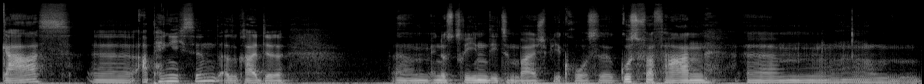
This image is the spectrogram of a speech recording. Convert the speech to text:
Gas äh, abhängig sind, also gerade ähm, Industrien, die zum Beispiel große Gussverfahren ähm,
